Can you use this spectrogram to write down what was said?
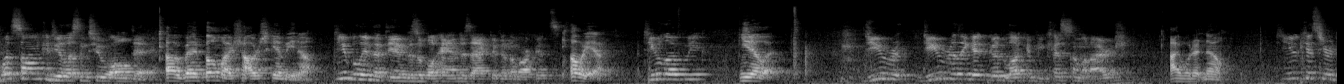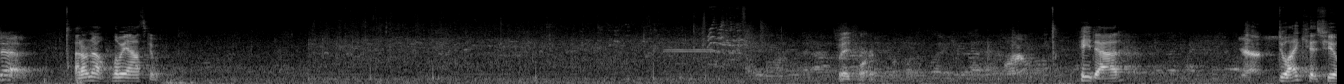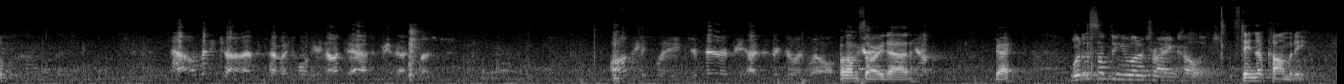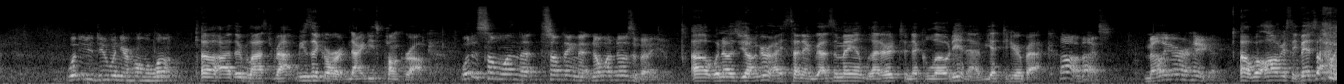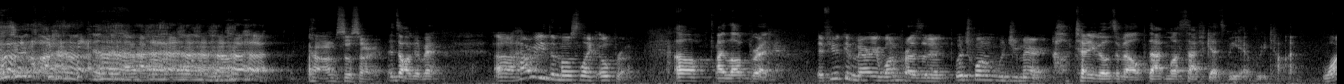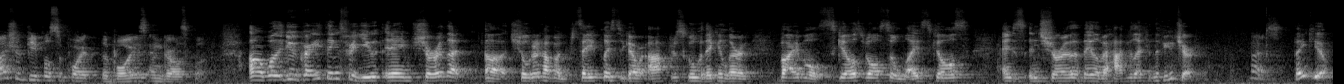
What song could you listen to all day? Uh, Red Bull by Childish Gambino. Do you believe that the invisible hand is active in the markets? Oh yeah. Do you love me? You know it. Do you do you really get good luck if you kiss someone Irish? I wouldn't know. Do you kiss your dad? I don't know. Let me ask him. Wait for it. Hello? Hey Dad, Yes? do I kiss you? How many times have I told you not to ask me that question? Obviously, your therapy hasn't been going well. Oh, I'm sorry, Dad. Okay. What is something you want to try in college? Stand-up comedy. What do you do when you're home alone? Uh, either blast rap music or 90s punk rock. What is someone that something that no one knows about you? Uh, when I was younger, I sent a resume and letter to Nickelodeon and I've yet to hear back. Oh, nice. Mellinger or Hagen? Oh, well, obviously, but it's all, I'm so sorry. it's all good, man. Uh, how are you the most like Oprah? Oh, I love bread. If you could marry one president, which one would you marry? Oh, Teddy Roosevelt, that mustache gets me every time. Why should people support the Boys and Girls Club? Uh, well, they do great things for youth and ensure that uh, children have a safe place to go after school where they can learn valuable skills, but also life skills, and just ensure that they live a happy life in the future. Nice. Thank you.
